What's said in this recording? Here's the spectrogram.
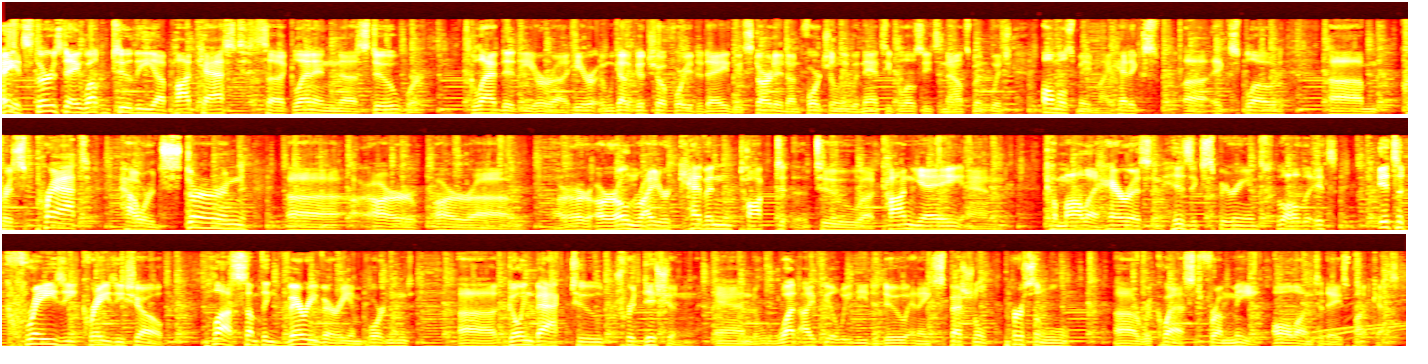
Hey, it's Thursday. Welcome to the uh, podcast. It's uh, Glenn and uh, Stu. We're glad that you're uh, here, and we got a good show for you today. We started, unfortunately, with Nancy Pelosi's announcement, which almost made my head ex- uh, explode. Um, Chris Pratt, Howard Stern, uh, our our, uh, our our own writer Kevin talked to, to Kanye and Kamala Harris and his experience with all the it's it's a crazy crazy show. Plus something very very important uh, going back to tradition and what I feel we need to do and a special personal uh, request from me all on today's podcast.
